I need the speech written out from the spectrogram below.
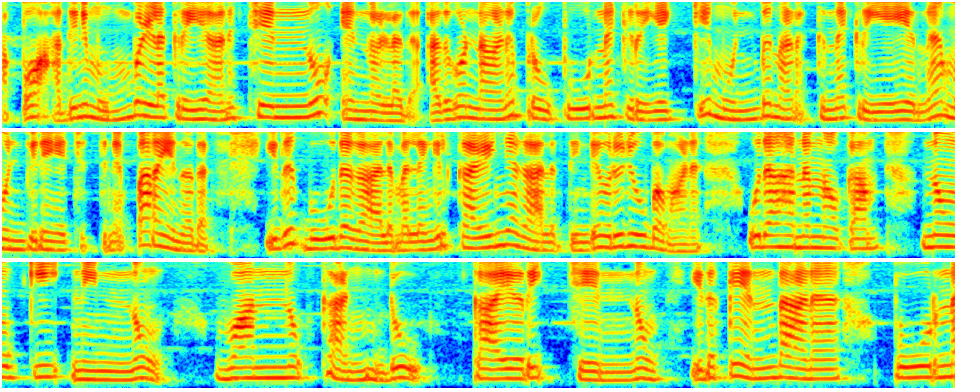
അപ്പോൾ അതിന് മുമ്പുള്ള ക്രിയയാണ് ചെന്നു എന്നുള്ളത്. അതുകൊണ്ടാണ് പൂർണ ക്രിയയ്ക്ക് മുൻപ് നടക്കുന്ന ക്രിയയെന്ന് മുൻപിനയച്ചത്തിന് പറയുന്നത്. ഇത് ഭൂതകാലം അല്ലെങ്കിൽ കഴിഞ്ഞ കാലത്തിന്റെ ഒരു രൂപമാണ്. ഉദാഹരണം നോക്കാം. നോക്കി നിന്നു വന്നു കണ്ടു കയറി ചെന്നു. ഇതൊക്കെ എന്താണ്? പൂർണ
